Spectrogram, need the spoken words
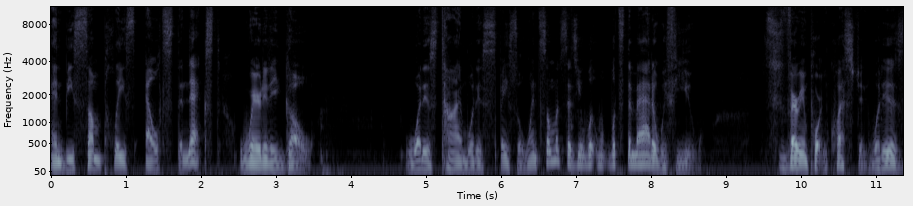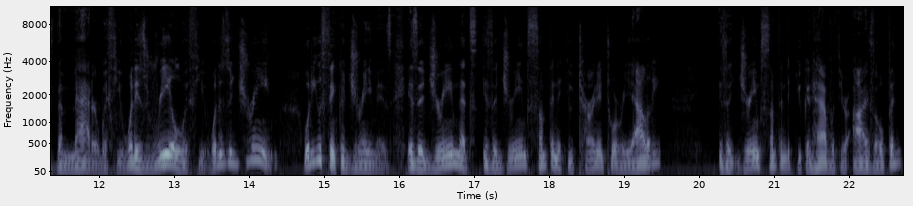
and be someplace else the next. Where did it go? what is time, what is space. So when someone says, you, what, what's the matter with you? It's a very important question. What is the matter with you? What is real with you? What is a dream? What do you think a dream is? Is a dream that's is a dream something that you turn into a reality? Is a dream something that you can have with your eyes open?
